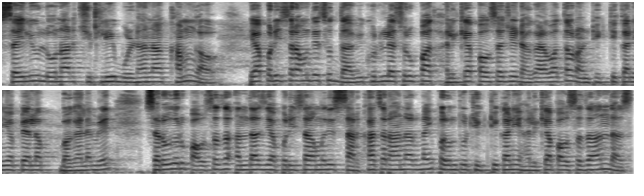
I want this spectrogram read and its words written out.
सैलू लोणार चिखली बुलढाणा खामगाव या परिसरामध्ये सुद्धा विखुरल्या स्वरूपात हलक्या पावसाचे ढगाळ वातावरण ठिकठिकाणी आपल्याला बघायला मिळेल. सर्वदूर पावसाचा अंदाज या परिसरामध्ये सारखाच राहणार नाही परंतु ठिकठिकाणी हलक्या पावसाचा अंदाज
